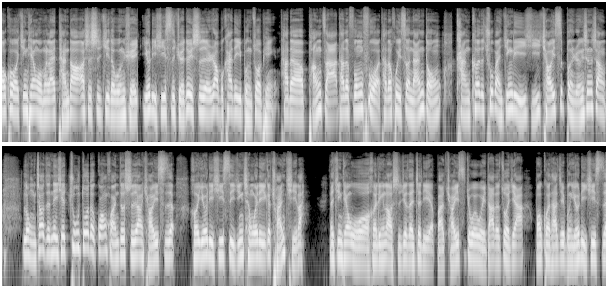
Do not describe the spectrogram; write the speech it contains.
包括今天我们来谈到二十世纪的文学，《尤里西斯》绝对是绕不开的一本作品。它的庞杂、它的丰富、它的晦涩难懂、坎坷的出版经历，以及乔伊斯本人身上笼罩着那些诸多的光环，都是让乔伊斯和尤里西斯已经成为了一个传奇了。那今天我和林老师就在这里把乔伊斯这位伟大的作家，包括他这本《尤里西斯》。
